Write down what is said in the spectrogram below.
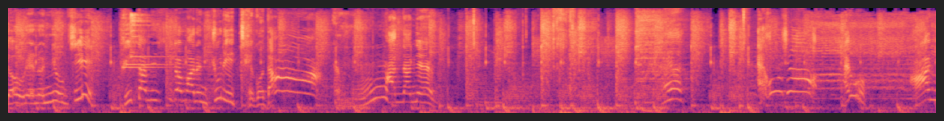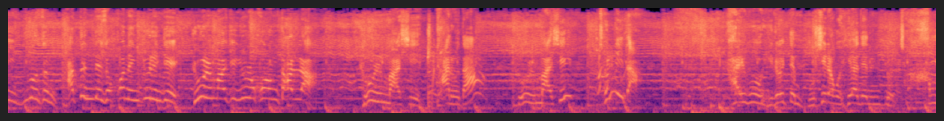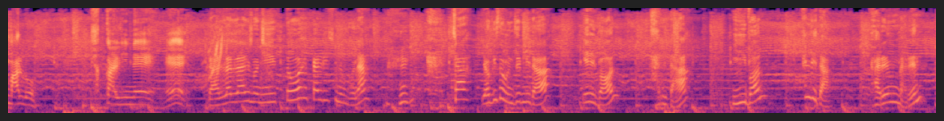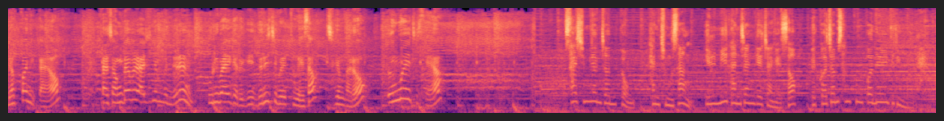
겨울에는 역시 비타민 C가 많은 귤이 최고다. 음, 맛나네. 에? 아이고, 셔! 아이고. 아니, 이것은 같은 데서 꺼낸 귤인지 귤 맛이 유로코는 달라. 귤 맛이 다르다? 귤 맛이 틀리다. 아이고, 이럴 땐 무시라고 해야 되는 줄 참말로 헷갈리네. 예. 랄랄라 할머니 또 헷갈리시는구나. 자, 여기서 문제입니다. 1번 다르다. 2번 틀리다. 다른 말은 몇 번일까요? 자, 정답을 아시는 분들은 우리말 겨루기 누리집을 통해서 지금 바로 응모해 주세요. 40년 전통 한충상 일미 간장게장에서 백화점 상품권을 드립니다.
